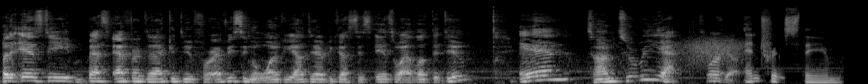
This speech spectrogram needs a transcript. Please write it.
but it is the best effort that I can do for every single one of you out there because this is what I love to do. And time to react. entrance theme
